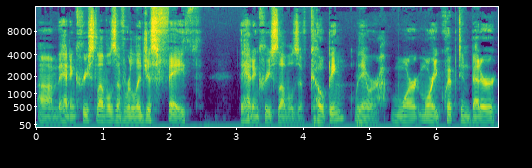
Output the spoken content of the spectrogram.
Um, they had increased levels of religious faith. They had increased levels of coping, they were more more equipped and better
